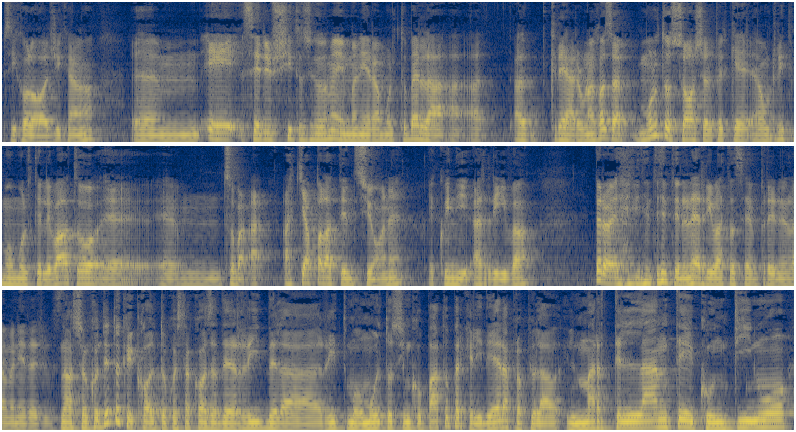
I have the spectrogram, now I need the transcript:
psicologica, no? Um, e sei riuscito secondo me in maniera molto bella a, a, creare una cosa molto social perché ha un ritmo molto elevato, è, è, insomma acchiappa l'attenzione e quindi arriva però evidentemente non è arrivato sempre nella maniera giusta. No, sono contento che hai colto questa cosa del ri- ritmo molto sincopato perché l'idea era proprio la, il martellante e continuo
